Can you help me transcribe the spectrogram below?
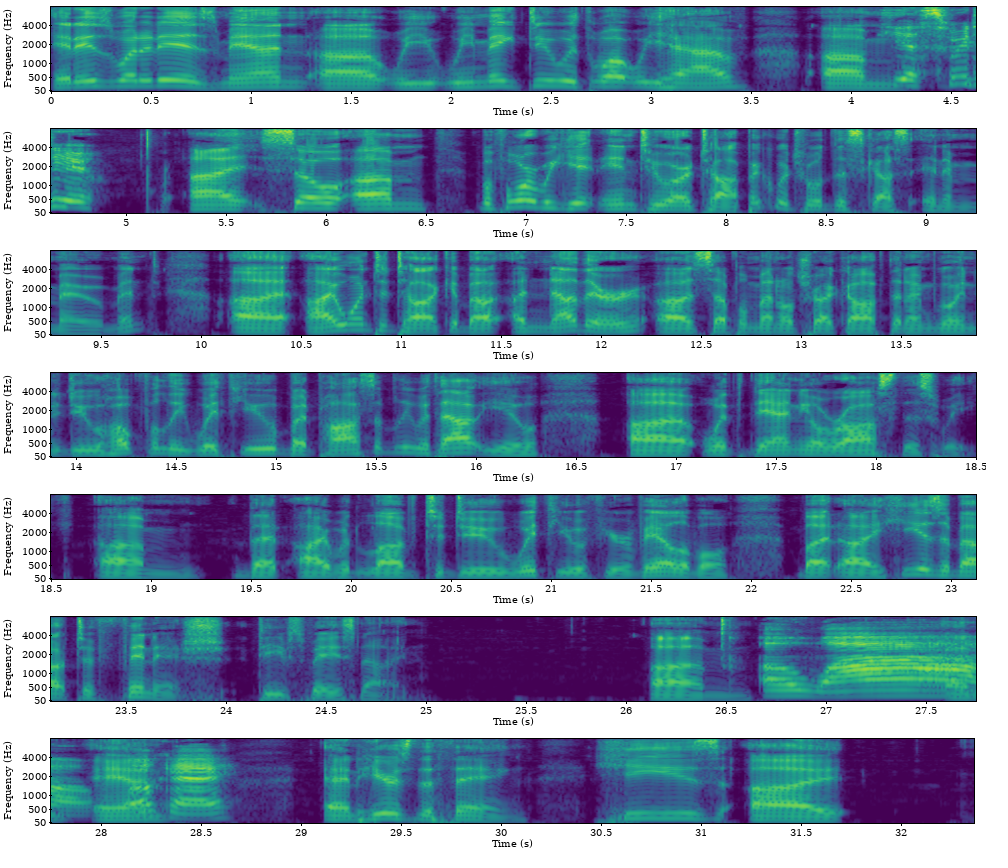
it is what it is, man. Uh, we we make do with what we have. Um, yes, we do. Uh, so um, before we get into our topic, which we'll discuss in a moment, uh, I want to talk about another uh, supplemental trek off that I'm going to do, hopefully with you, but possibly without you, uh, with Daniel Ross this week. Um, that I would love to do with you if you're available. But uh, he is about to finish Deep Space Nine. Um, oh wow! And, and, okay. And here's the thing: he's uh,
